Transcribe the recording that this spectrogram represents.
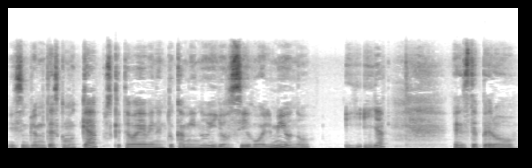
y simplemente es como que, ah, pues que te vaya bien en tu camino y yo sigo el mío, ¿no? Y, ya. Este, pero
